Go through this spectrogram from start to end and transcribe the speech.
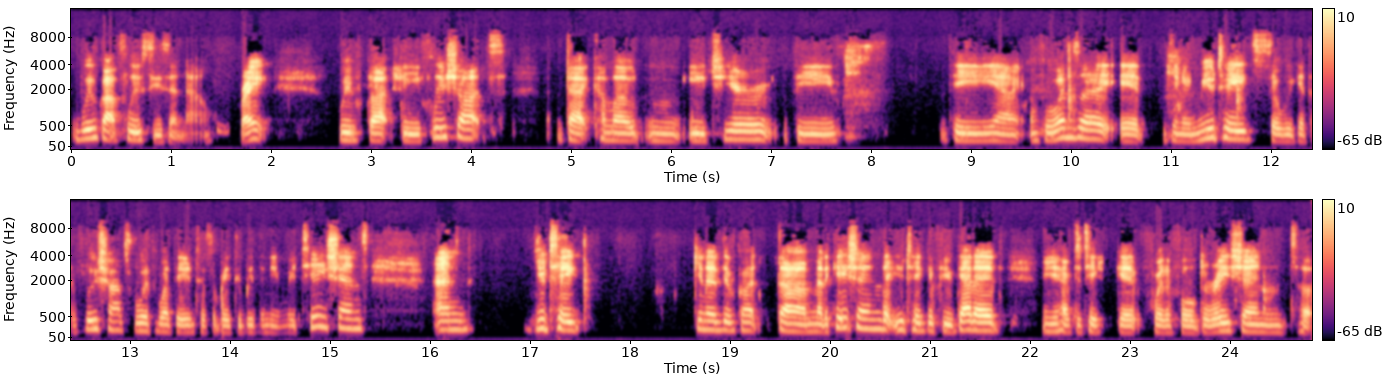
we've got flu season now, right? We've got the flu shots that come out each year. The the uh, influenza it you know mutates, so we get the flu shots with what they anticipate to be the new mutations, and you take you know they've got uh, medication that you take if you get it and you have to take it for the full duration to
